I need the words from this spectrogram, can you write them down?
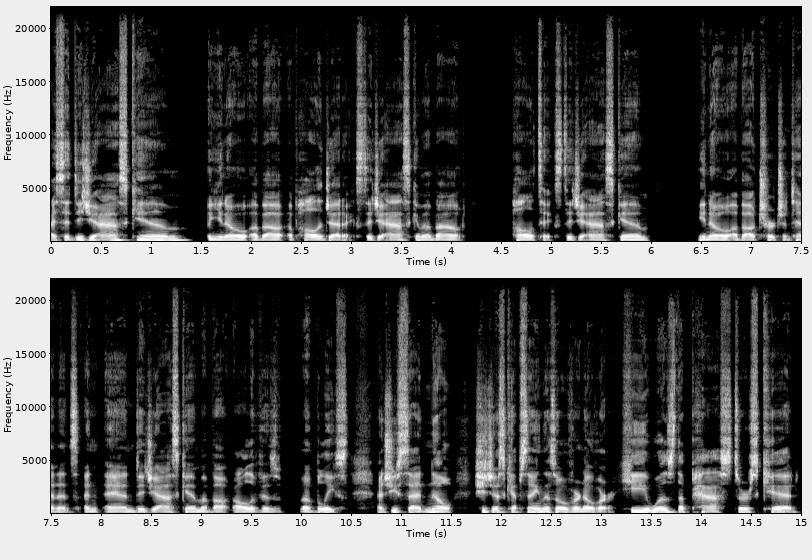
I said, Did you ask him, you know, about apologetics? Did you ask him about politics? Did you ask him, you know, about church attendance? And, and did you ask him about all of his uh, beliefs? And she said, No. She just kept saying this over and over. He was the pastor's kid.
